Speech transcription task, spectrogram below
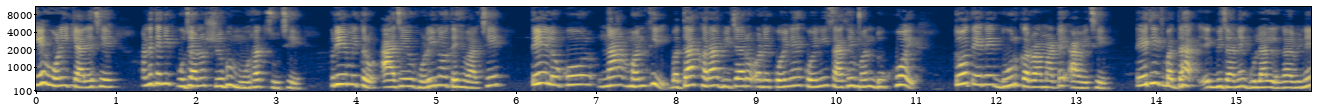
કે હોળી ક્યારે છે અને તેની પૂજાનો શુભ મુહૂર્ત શું છે. પ્રિય મિત્રો, આજે હોળીનો તહેવાર છે. તે લોકોના મનથી બધા ખરાબ વિચારો અને કોઈને કોઈની સાથે મન દુઃખ હોય, તો તેને દૂર કરવા માટે આવે છે. તેથી જ બધા એકબીજાને ગુલાલ લગાવીને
